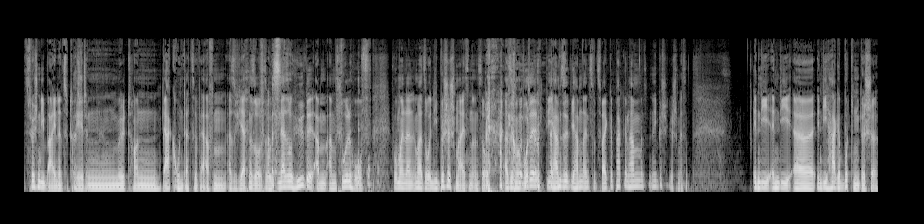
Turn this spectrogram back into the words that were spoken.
zwischen die Beine zu treten, stimmt, Mülltonnen, Berg runter zu werfen. Also wir hatten so, so, na, so Hügel am, am Schulhof, wo man dann immer so in die Büsche schmeißen und so. Also man wurde, die haben sie, die haben dann zu zweit gepackt und haben uns in die Büsche geschmissen. In die, in die, äh, in die Hagebuttenbüsche,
